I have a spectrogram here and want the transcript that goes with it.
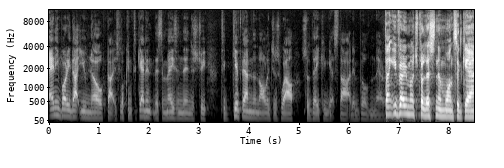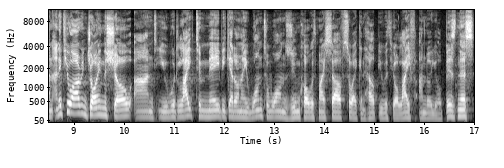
anybody that you know that is looking to get into this amazing industry to give them the knowledge as well so they can get started in building their thank you very much for listening once again and if you are enjoying the show and you would like to maybe get on a one-to-one zoom call with myself so i can help you with your life and or your business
